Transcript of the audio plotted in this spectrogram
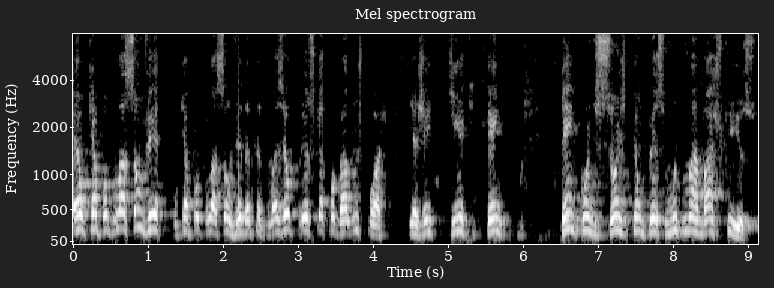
é o que a população vê. O que a população vê da Petrobras é o preço que é cobrado nos postos. E a gente tinha que tem, tem condições de ter um preço muito mais baixo que isso.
